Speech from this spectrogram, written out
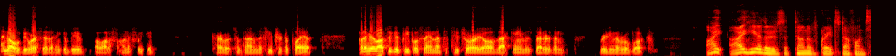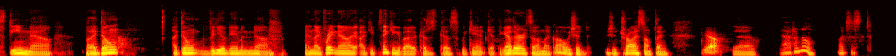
I know it would be worth it. I think it'd be a lot of fun if we could carve out some time in the future to play it. But I hear lots of good people saying that the tutorial of that game is better than reading the rule book. I I hear there's a ton of great stuff on Steam now, but I don't I don't video game enough. And like right now, I, I keep thinking about it because because we can't get together. So I'm like, oh, we should we should try something. Yeah. Yeah. I don't know. I just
